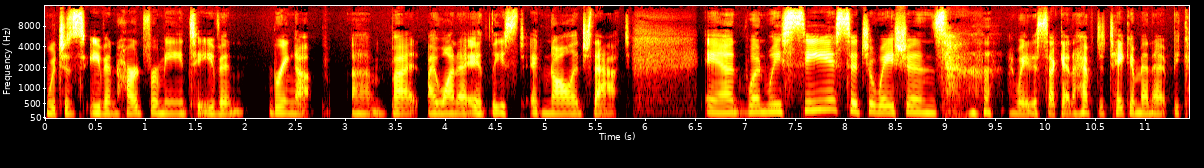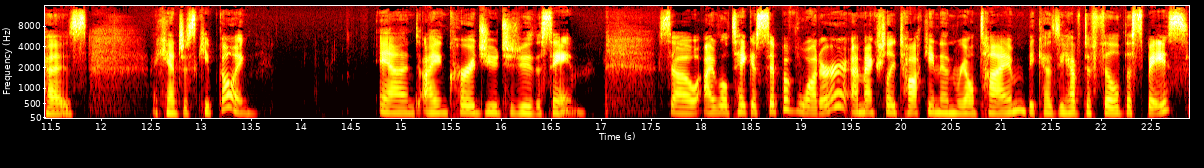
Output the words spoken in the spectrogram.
which is even hard for me to even bring up. Um, but I want to at least acknowledge that. And when we see situations, wait a second, I have to take a minute because I can't just keep going. And I encourage you to do the same. So I will take a sip of water. I'm actually talking in real time because you have to fill the space.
